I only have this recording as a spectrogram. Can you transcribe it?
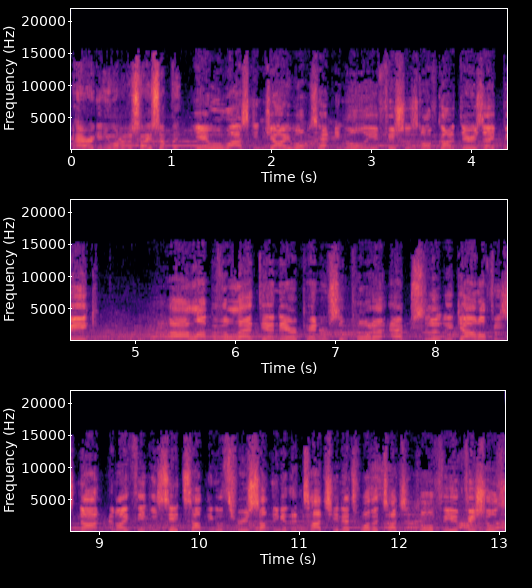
Harrigan, you wanted to say something? Yeah, we were asking Joey what was happening, all the officials, and I've got it. There is a big uh, lump of a lad down there, a Penrith supporter, absolutely going off his nut, and I think he said something or threw something at the touchy, and that's why the touchy called for the officials,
